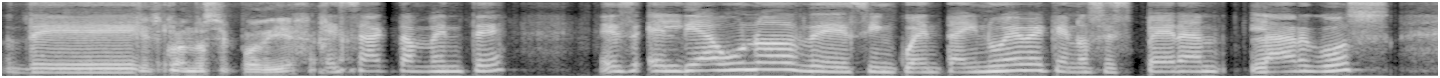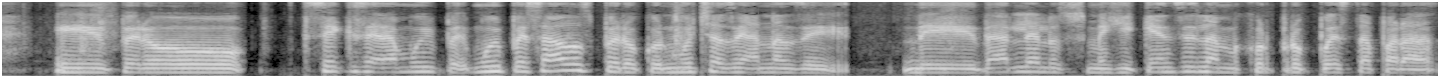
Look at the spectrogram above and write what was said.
de... Que es cuando se podía. Exactamente. Es el día uno de 59 que nos esperan largos, eh, pero sé que será muy, muy pesados, pero con muchas ganas de, de darle a los mexiquenses la mejor propuesta para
